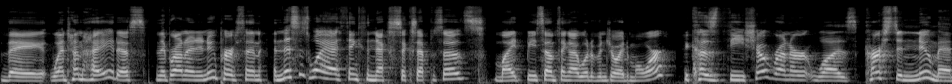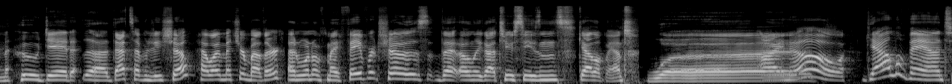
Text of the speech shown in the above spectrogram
they went on hiatus and they brought in a new person. And this is why I think the next six episodes might be something I would have enjoyed more because the showrunner was Kristin Newman, who did uh, That 70s Show, How I Met Your Mother, and one of my favorite shows that only got two seasons, Galavant. What? I know. Galavant,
